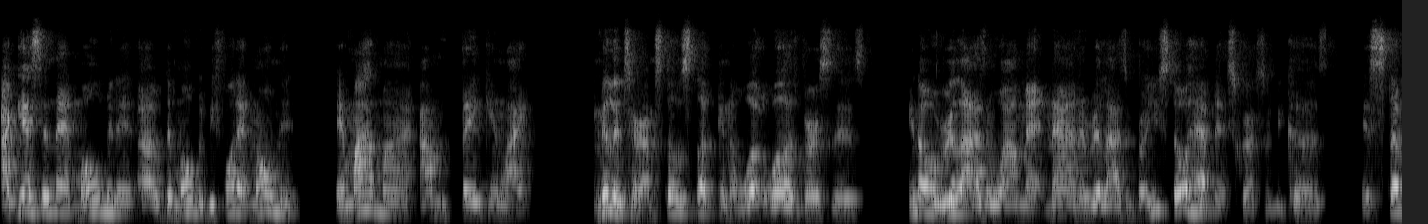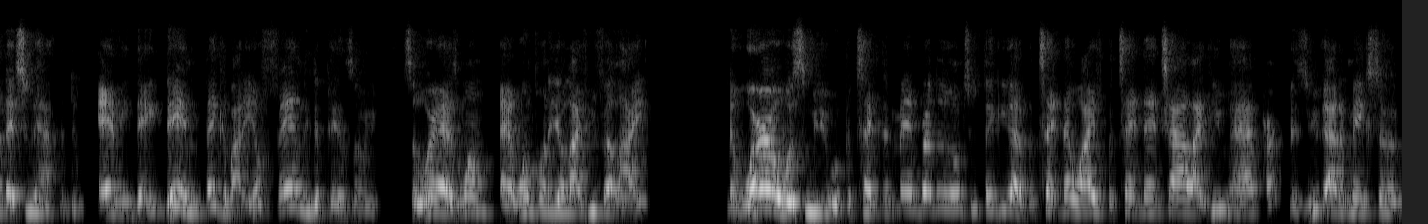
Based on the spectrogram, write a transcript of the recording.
I guess in that moment, uh, the moment before that moment, in my mind, I'm thinking like military. I'm still stuck in the what was versus, you know, realizing where I'm at now and realizing, bro, you still have that structure because it's stuff that you have to do every day. Then think about it, your family depends on you. So whereas one at one point in your life, you felt like the world was who you were protecting. Man, brother, don't you think you got to protect that wife, protect that child like you have purpose? You got to make sure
